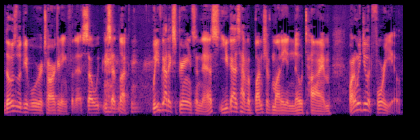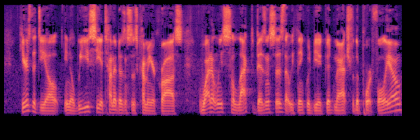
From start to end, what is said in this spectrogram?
Those are the people we were targeting for this. So we, we said, look, we've got experience in this. You guys have a bunch of money and no time. Why don't we do it for you? Here's the deal. You know, we see a ton of businesses coming across. Why don't we select businesses that we think would be a good match for the portfolio?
